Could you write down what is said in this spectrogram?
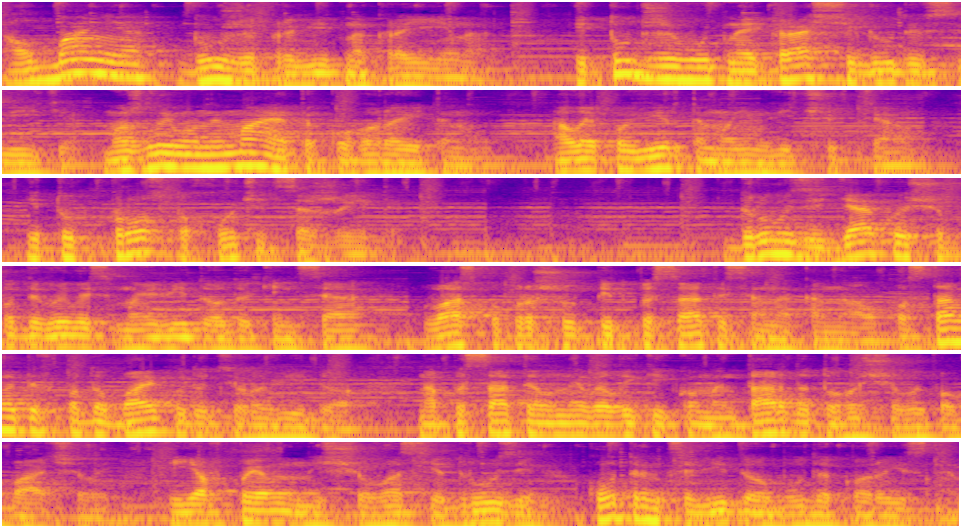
Албанія дуже привітна країна. І тут живуть найкращі люди в світі. Можливо, немає такого рейтингу, але повірте моїм відчуттям. І тут просто хочеться жити. Друзі, дякую, що подивились моє відео до кінця. Вас попрошу підписатися на канал, поставити вподобайку до цього відео, написати невеликий коментар до того, що ви побачили. І я впевнений, що у вас є друзі, котрим це відео буде корисним.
